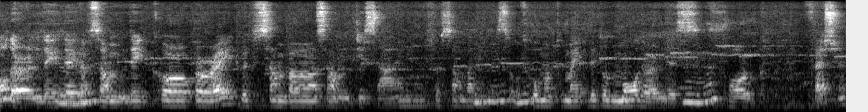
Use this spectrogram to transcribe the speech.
modern. They, they have Mhm. some they cooperate with some uh, some designers or somebody Mm-hmm. so who want to make little modern this Mhm. folk fashion.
